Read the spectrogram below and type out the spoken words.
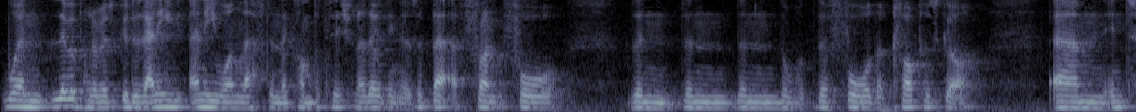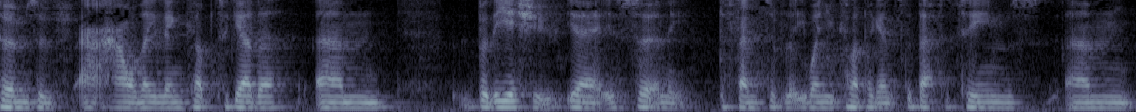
when Liverpool are as good as any anyone left in the competition, I don't think there's a better front four than than than the, the four that Klopp has got um, in terms of how they link up together. Um, but the issue, yeah, is certainly defensively when you come up against the better teams, um,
